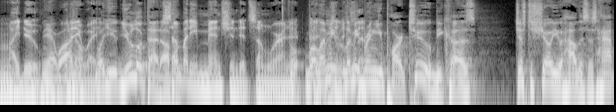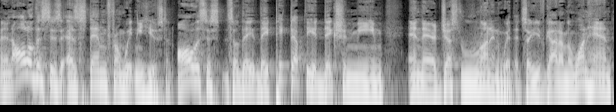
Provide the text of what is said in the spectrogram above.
I do. Yeah, well, I anyway, well, you you look that up. somebody mentioned it somewhere. And Well, it, well, it let me let me bring you part two because just to show you how this has happened, and all of this is has stemmed from Whitney Houston. All this is so they they picked up the addiction meme and they're just running with it. So you've got on the one hand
